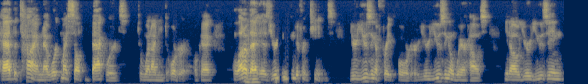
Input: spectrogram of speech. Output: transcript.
pad the time and I work myself backwards to when I need to order it. Okay. A lot of mm-hmm. that is you're using different teams you're using a freight forwarder, you're using a warehouse, you know, you're using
